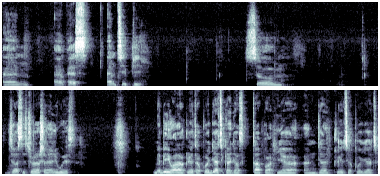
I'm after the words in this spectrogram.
and MS MTP. So just introduction anyways. Maybe you want to create a project, you can just tap on here and then create a project.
